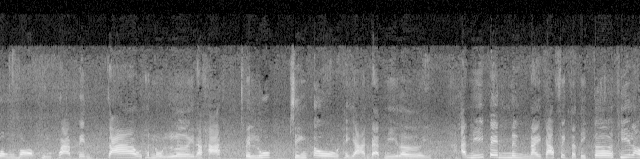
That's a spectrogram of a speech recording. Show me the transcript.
บ่งบอกถึงความเป็นเจ้าถนนเลยนะคะ เป็นรูปสิงโตทะยานแบบนี้เลย อันนี้เป็นหนึ่งในกราฟิกสติกเกอร์ที่เรา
